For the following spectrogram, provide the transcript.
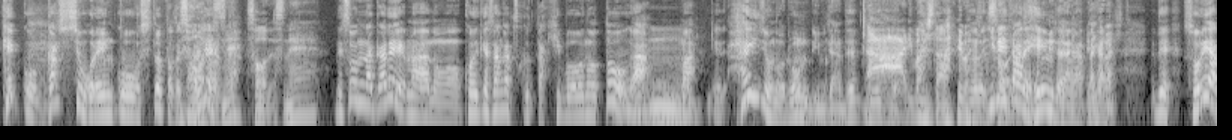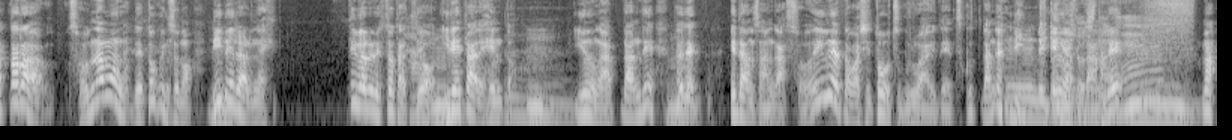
結構合唱連行しとった時あるじゃそうでないですすか。ね。そうですね。でその中で、まあ、あの小池さんが作った希望の党が、ん。まあ、え排除の論理みたいなの出てああありましたありました。入れたれへんみたいなのがあったから。でそれやったらそんなもんで特にそのリベラルな、って言われる人たちを入れたれへん。というのがあったんで、それで枝野さんがそういう意味だったらわし党作るわ言うて作ったのがうん立憲やったんで、まあ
